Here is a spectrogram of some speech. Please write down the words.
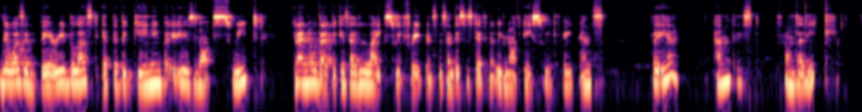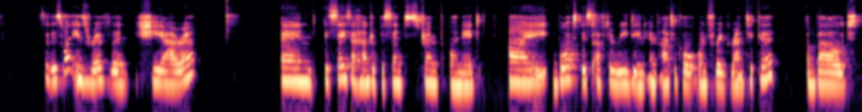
there was a berry blast at the beginning, but it is not sweet. And I know that because I like sweet fragrances, and this is definitely not a sweet fragrance. But yeah, amethyst from Lalique. So this one is Revlon Ciara, and it says 100% strength on it. I bought this after reading an article on Fragrantica about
